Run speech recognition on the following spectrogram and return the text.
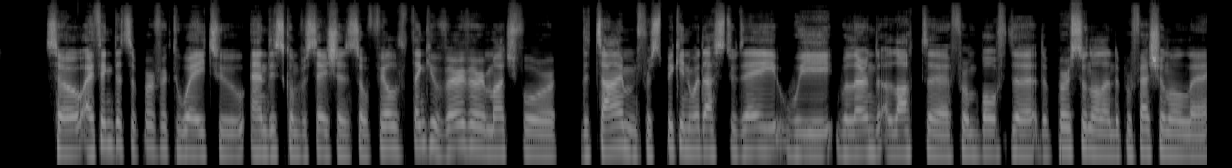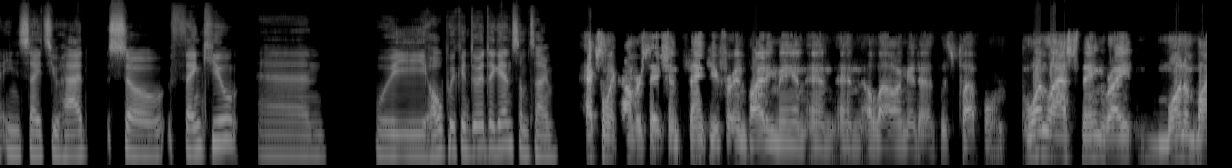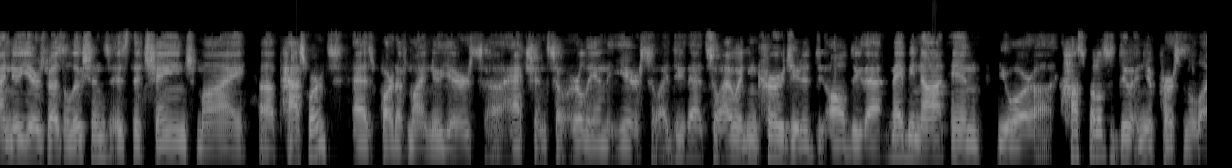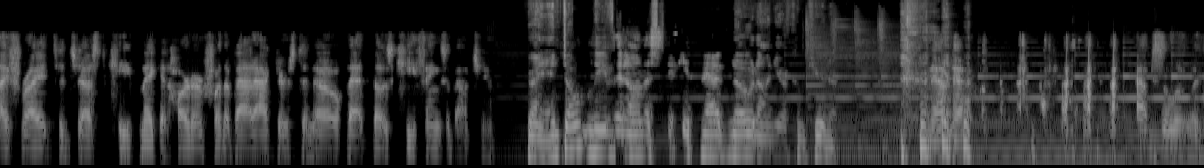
So I think that's a perfect way to end this conversation. So Phil, thank you very, very much for the time for speaking with us today. We we learned a lot uh, from both the the personal and the professional uh, insights you had. So thank you, and we hope we can do it again sometime excellent conversation. Thank you for inviting me and, and, and allowing me to this platform. One last thing, right? One of my New Year's resolutions is to change my uh, passwords as part of my New Year's uh, action. So early in the year. So I do that. So I would encourage you to do, all do that. Maybe not in your uh, hospitals, do it in your personal life, right? To just keep, make it harder for the bad actors to know that those key things about you. Right. And don't leave it on a sticky pad note on your computer. No, no. Absolutely.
